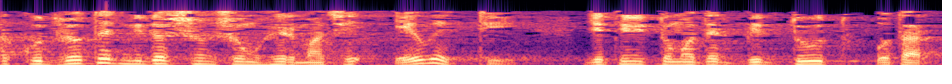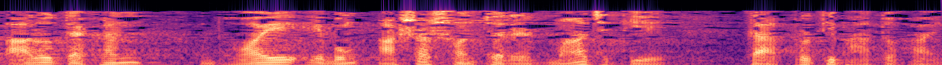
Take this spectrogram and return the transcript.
তার কুদরতের নিদর্শন সমূহের মাঝে এও একটি, যে তিনি তোমাদের বিদ্যুৎ ও তার আলো দেখান, ভয়ে এবং আশা সঞ্চারের মাঝ দিয়ে তা প্রতিভাত হয়।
